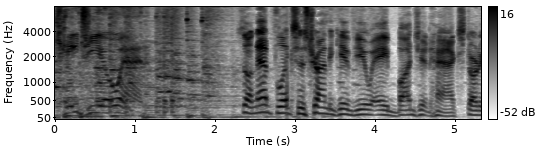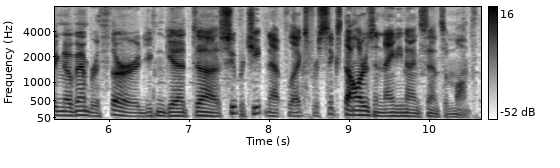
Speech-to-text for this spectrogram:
KGON. So Netflix is trying to give you a budget hack starting November 3rd. You can get uh, super cheap Netflix for $6.99 a month.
